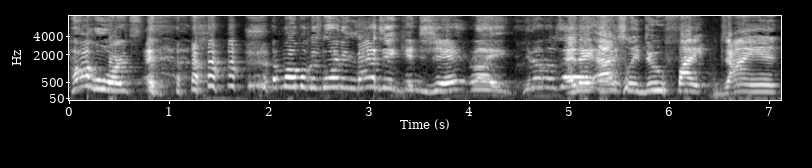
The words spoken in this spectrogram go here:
Hogwarts. the motherfucker's learning magic and shit. Like, you know what I'm saying? And they actually do fight giant,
